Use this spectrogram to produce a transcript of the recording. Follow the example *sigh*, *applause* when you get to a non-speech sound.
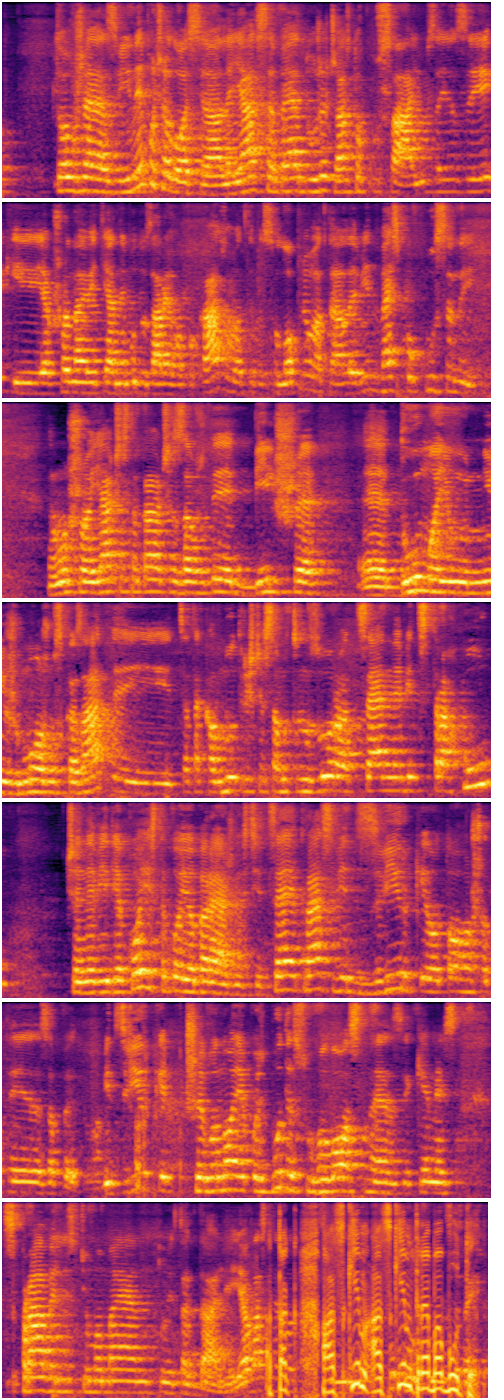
То вже з війни почалося, але я себе дуже часто кусаю за язик, і якщо навіть я не буду зараз його показувати, висолоплювати, але він весь покусаний. Тому що я, чесно кажучи, завжди більше е, думаю, ніж можу сказати. І це така внутрішня самоцензура, це не від страху чи не від якоїсь такої обережності. Це якраз від звірки того, що ти запитував. Від звірки, чи воно якось буде суголосне з якимось з правильністю моменту і так далі. Я власне а так, а з ким, а з ким треба бути?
